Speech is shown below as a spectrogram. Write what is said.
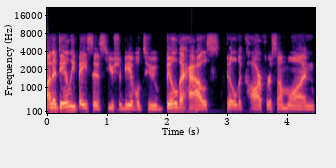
on a daily basis. You should be able to build a house, build a car for someone,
